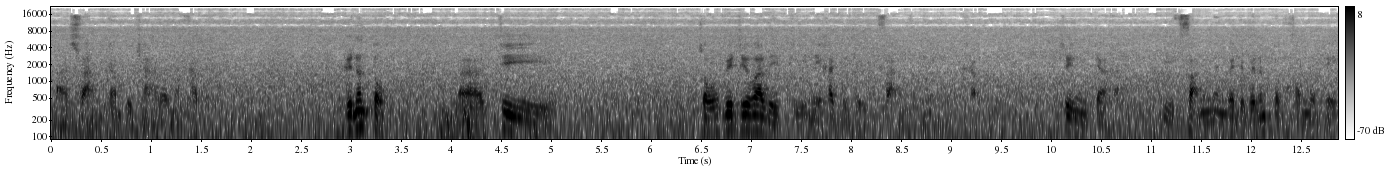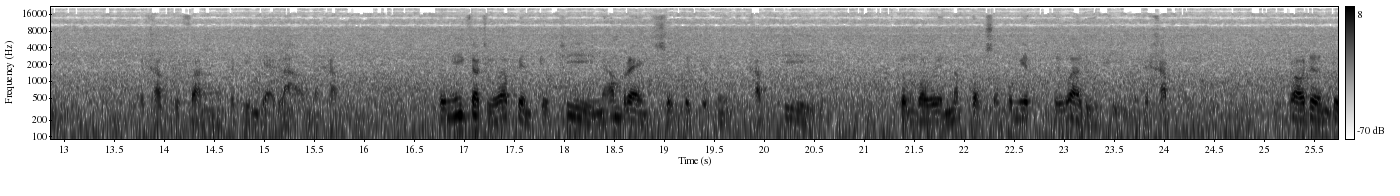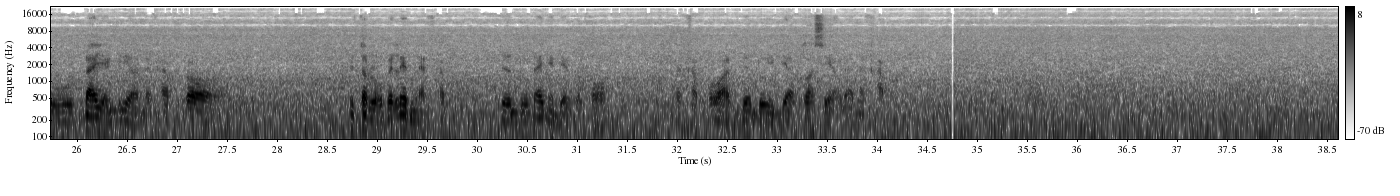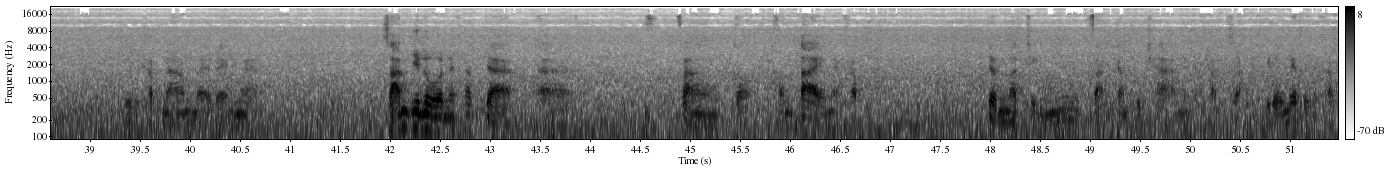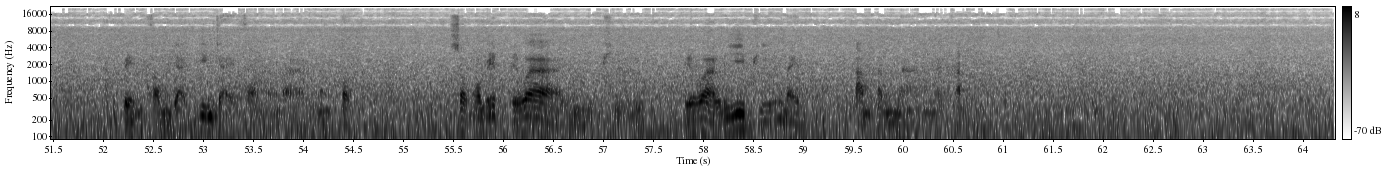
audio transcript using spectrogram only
อ่าฝั่งกัมพูชาแล้วนะครับ คือน้ำตกที่สมมติที่ว่าหลีผีนี่ครับจะอยู่ฝั่งนึ่งนะครับ ซึ่งจะอีกฝั่งหนึ่งก็จะเป็นน้ำตกคอนโดเองนะครับอีกฝั่งกระทินใหญ่ลาวนะครับ ตรงนี้ก็ถือว่าเป็นจุดที่น้ำแรงสุดในจุดหนี้ครับที่ตรงบริเวณน้ำตกสมพมิตรหรือว่าลีผีนะครับเราเดินดูได้อย่างเดียวนะครับ ก็ไม่ตลงไปเล่นนะครับ เดินดูได้อย่างเดียวก็พอนะครับ เพราะว่าเดินดูอย่างเดียวก็เสียวแล้วนะครับดูครับน้ำแรงมากสามกิโลนะครับจากฝั่งเกาะ คองใต้นะครับ จนมาถึงฝั่งกัมพูชาเนี่ยนะครับสามกิโลเมตรเลยนะครับ เป็นความใหญ่ยิ่งใหญ่ของน้ำตกสมมิตรหรือว่าผีหรือว่าลีผีในตามตำนานนะครับ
